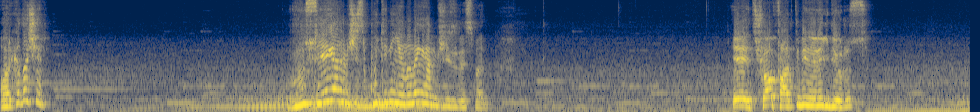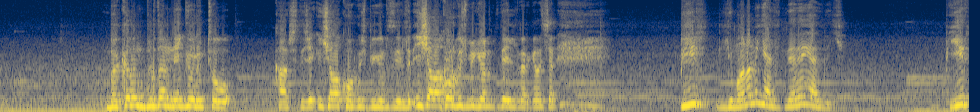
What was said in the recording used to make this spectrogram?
Arkadaşlar. Rusya'ya gelmişiz. Putin'in yanına gelmişiz resmen. Evet, şu an farklı bir yere gidiyoruz. Bakalım burada ne görüntü o karşılayacak. İnşallah korkunç bir görüntü değildir. İnşallah korkunç bir görüntü değildir arkadaşlar. Bir limana mı geldik? Nereye geldik? Bir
